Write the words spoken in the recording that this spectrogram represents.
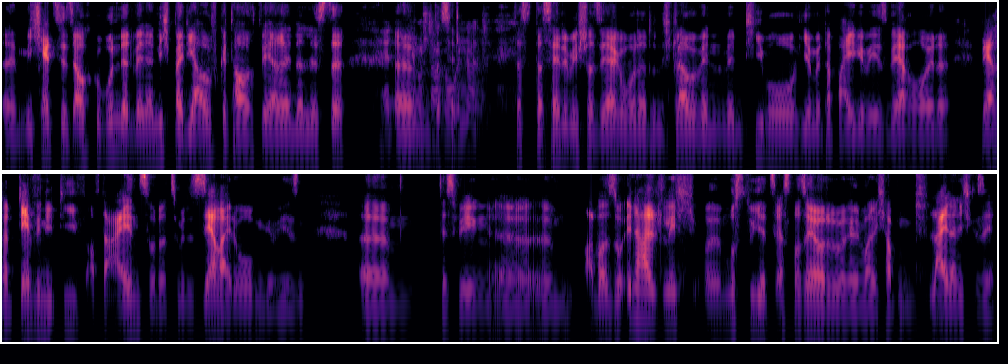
äh, mich hätte es jetzt auch gewundert, wenn er nicht bei dir aufgetaucht wäre in der Liste. Ähm, das, das, das, hätte mich schon sehr gewundert. Und ich glaube, wenn, wenn Timo hier mit dabei gewesen wäre heute, wäre definitiv auf der Eins oder zumindest sehr weit oben gewesen. Ähm, deswegen, äh, ähm, aber so inhaltlich äh, musst du jetzt erstmal selber drüber reden, weil ich habe ihn leider nicht gesehen.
